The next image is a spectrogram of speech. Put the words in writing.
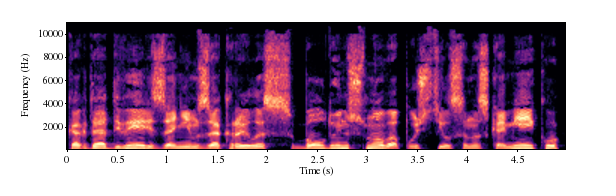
Когда дверь за ним закрылась, Болдуин снова опустился на скамейку,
